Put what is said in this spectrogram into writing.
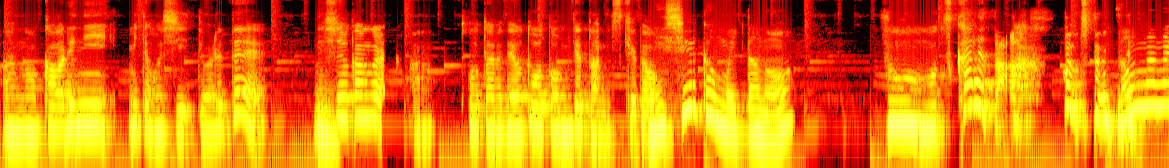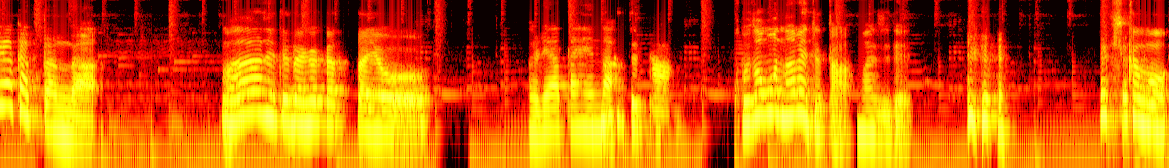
あの代わりに見てほしいって言われて2週間ぐらいかな、トータルで弟を見てたんですけど。2週間もいたの？そうもう疲れた。そんな長かったんだ。マジで長かったよ。そりゃ大変だ。舐めてた。子供舐めてたマジで。しかも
